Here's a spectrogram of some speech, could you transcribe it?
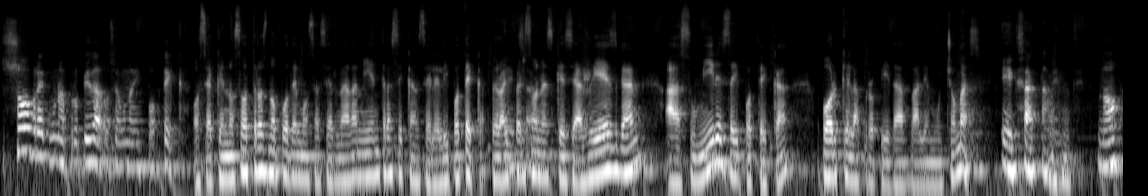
sobre una propiedad, o sea, una hipoteca. O sea que nosotros no podemos hacer nada mientras se cancele la hipoteca, pero hay personas que se arriesgan a asumir esa hipoteca porque la propiedad vale mucho más. Exactamente, ¿no?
